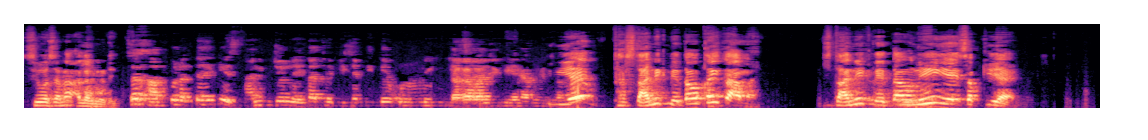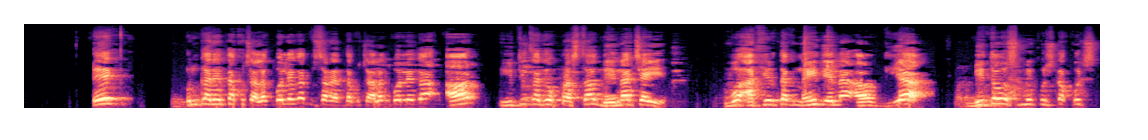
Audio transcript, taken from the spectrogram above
शिवसेना अलग लड़ेगी। सर आपको लगता है कि स्थानिक जो नेता थे बीजेपी के उन्होंने है। ये स्थानिक नेताओं का ही काम है। स्थानिक नेताओं ने ही ये सब किया है। एक उनका नेता कुछ अलग बोलेगा, दूसरा नेता कुछ अलग बोलेगा, और युति का जो प्रस्ताव देना चाहिए, वो आखिर तक नहीं देना और दिया, भी तो उसमें कुछ ना कुछ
